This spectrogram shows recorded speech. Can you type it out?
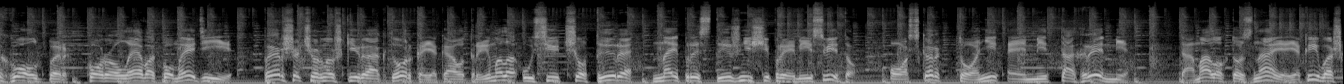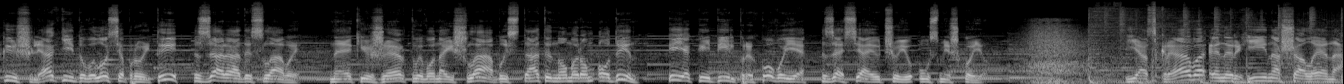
Голдберг, королева комедії, перша чорношкіра акторка, яка отримала усі чотири найпрестижніші премії світу: Оскар, Тоні, Еммі та Греммі. Та мало хто знає, який важкий шлях їй довелося пройти заради слави, на які жертви вона йшла, аби стати номером один, і який біль приховує за сяючою усмішкою. Яскрава, енергійна, шалена.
